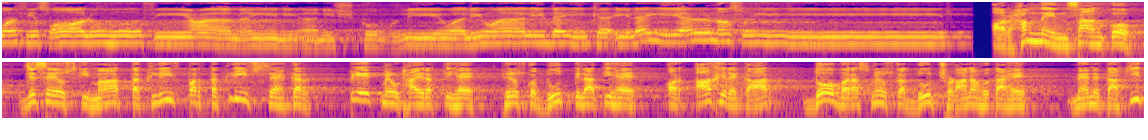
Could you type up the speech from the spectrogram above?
وفصاله في عامين أن اشكر لي ولوالديك إلي المصير۔ اور ہم نے انسان کو جسے اس کی ماں تکلیف پر تکلیف سہ کر پیٹ میں اٹھائے رکھتی ہے، پھر اس کو دودھ پلاتی ہے اور آخر کار دو برس میں اس کا دودھ چھڑانا ہوتا ہے۔ میں نے تاکید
